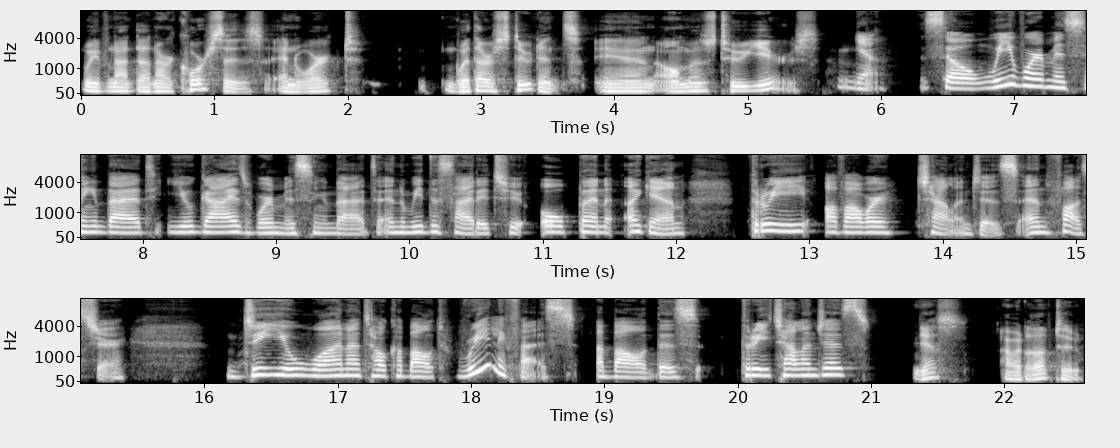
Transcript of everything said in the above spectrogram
we've not done our courses and worked with our students in almost two years. Yeah. So we were missing that. You guys were missing that. And we decided to open again three of our challenges. And Foster, do you want to talk about really fast about these three challenges? Yes, I would love to.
